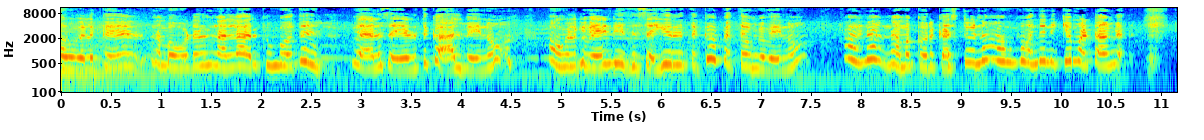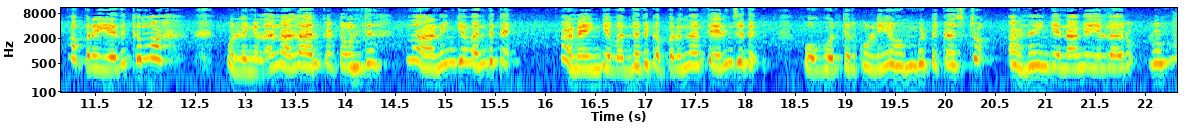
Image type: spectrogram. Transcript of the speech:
அவங்களுக்கு நம்ம உடல் நல்லா இருக்கும்போது வேலை செய்யறதுக்கு ஆள் வேணும். அவங்களுக்கு வேண்டியது செய்யறதுக்கு பெத்தவங்க வேணும். ஆனா நமக்கு ஒரு கஷ்டம்னா அவங்க வந்து நிக்க மாட்டாங்க. அப்புறம் எதுக்குமா பிள்ளைங்களாம் நல்லா இருக்கட்டும்னு நான் இங்கே வந்துட்டேன். ஆனால் இங்கே வந்ததுக்கு அப்புறம் தான் தெரிஞ்சது. ஒவ்வொருத்தருக்குள்ளேயும் அம்பிட்டு கஷ்டம். ஆனால் இங்கே நாங்கள் எல்லாரும் ரொம்ப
